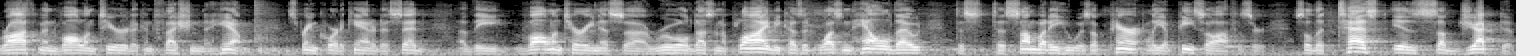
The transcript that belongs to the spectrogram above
Rothman volunteered a confession to him. The Supreme Court of Canada said uh, the voluntariness uh, rule doesn't apply because it wasn't held out to, to somebody who was apparently a peace officer. So the test is subjective,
